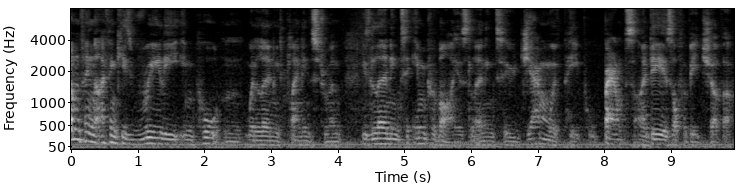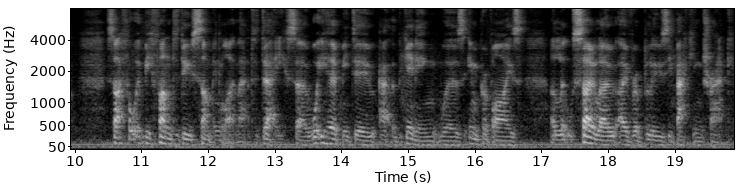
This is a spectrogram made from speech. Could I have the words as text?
One thing that I think is really important when learning to play an instrument is learning to improvise, learning to jam with people, bounce ideas off of each other. So I thought it'd be fun to do something like that today. So what you heard me do at the beginning was improvise a little solo over a bluesy backing track.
